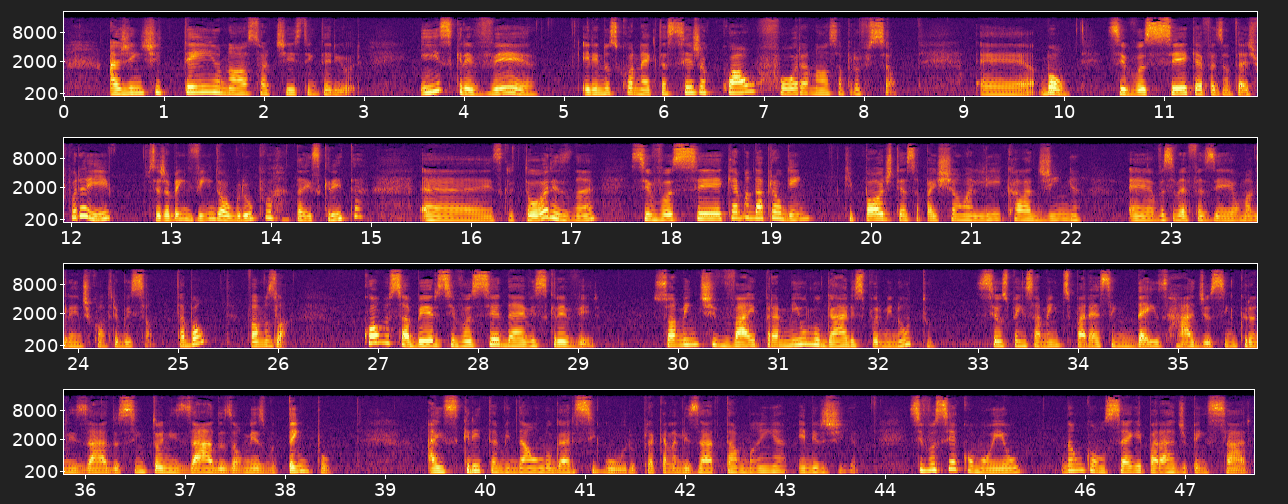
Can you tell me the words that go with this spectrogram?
a gente tem o nosso artista interior. E escrever ele nos conecta, seja qual for a nossa profissão. É, bom, se você quer fazer um teste por aí, seja bem-vindo ao grupo da escrita, é, escritores, né? Se você quer mandar para alguém que pode ter essa paixão ali caladinha, é, você vai fazer uma grande contribuição, tá bom? Vamos lá. Como saber se você deve escrever? Sua mente vai para mil lugares por minuto? Seus pensamentos parecem dez rádios sincronizados, sintonizados ao mesmo tempo? A escrita me dá um lugar seguro para canalizar tamanha energia. Se você é como eu, não consegue parar de pensar,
